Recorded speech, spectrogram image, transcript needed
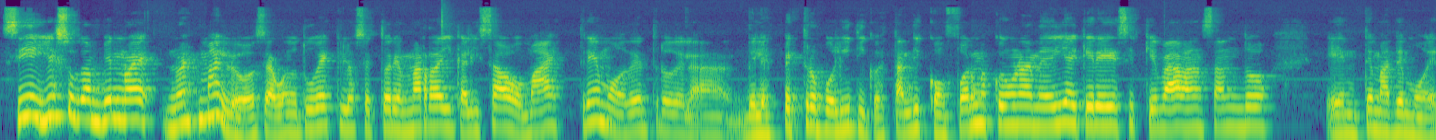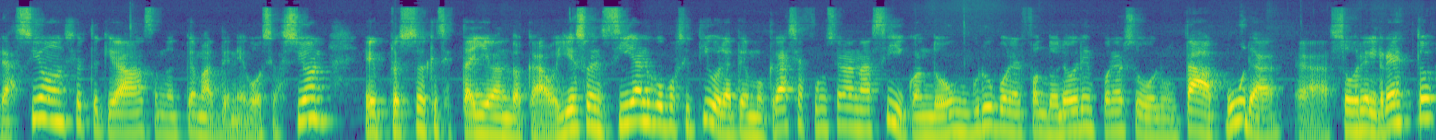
Sí, y eso también no es, no es malo. O sea, cuando tú ves que los sectores más radicalizados o más extremos dentro de la, del espectro político están disconformes con una medida, quiere decir que va avanzando en temas de moderación, ¿cierto? Que va avanzando en temas de negociación, el proceso que se está llevando a cabo. Y eso en sí es algo positivo. Las democracias funcionan así. Cuando un grupo en el fondo logra imponer su voluntad pura uh, sobre el resto,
